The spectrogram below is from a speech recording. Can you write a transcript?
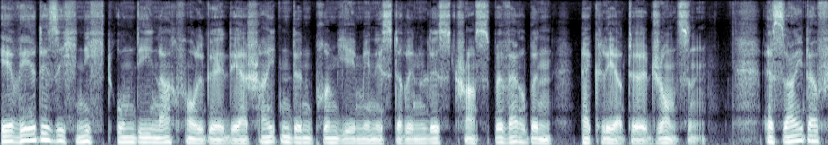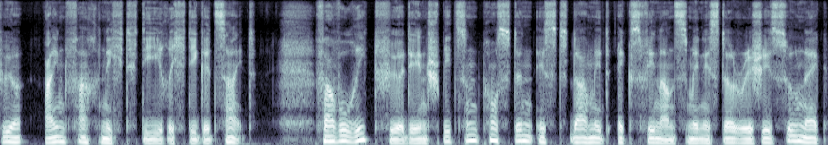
Er werde sich nicht um die Nachfolge der scheidenden Premierministerin Liz Truss bewerben, erklärte Johnson. Es sei dafür einfach nicht die richtige Zeit. Favorit für den Spitzenposten ist damit Ex-Finanzminister Rishi Sunak,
